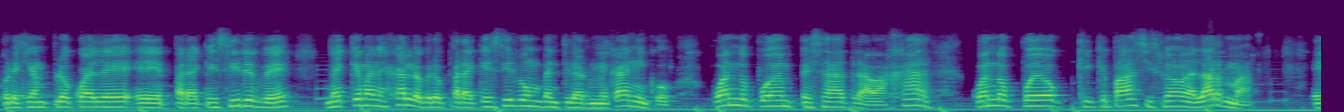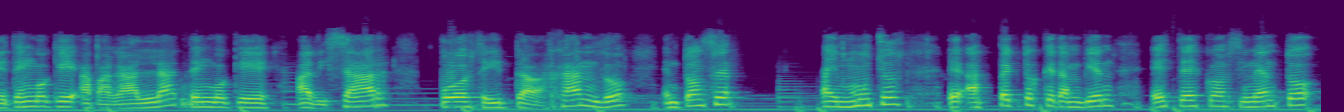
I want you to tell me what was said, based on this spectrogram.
por ejemplo, cuál es, eh, para qué sirve, no hay que manejarlo, pero para qué sirve un ventilador mecánico, cuándo puedo empezar a trabajar, cuándo puedo, qué pasa si suena una alarma, tengo que apagarla, tengo que avisar, puedo seguir trabajando, entonces hay muchos aspectos que también este desconocimiento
